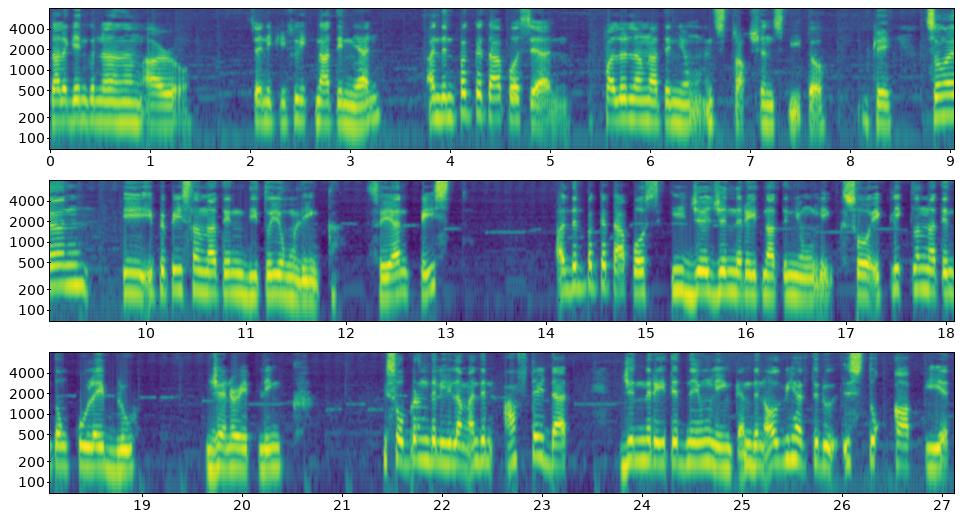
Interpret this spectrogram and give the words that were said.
Lalagyan ko na lang ng arrow. So, i-click natin yan. And then, pagkatapos yan, follow lang natin yung instructions dito. Okay. So, ngayon, i- ipipaste lang natin dito yung link. So, yan, paste. And then pagkatapos, i-generate natin yung link. So, i-click lang natin tong kulay blue, generate link. Sobrang dali lang. And then after that, generated na yung link. And then all we have to do is to copy it.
